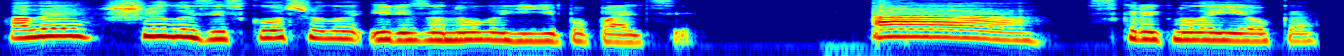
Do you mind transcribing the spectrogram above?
але шило зіскочило і різонуло її по пальці. А. скрикнула Євка.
